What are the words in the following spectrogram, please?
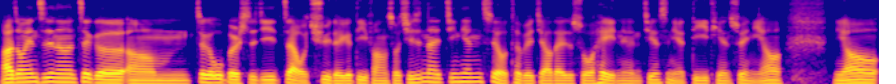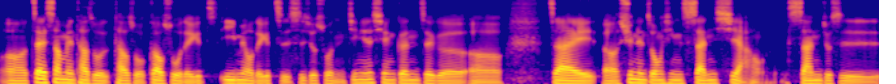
啊，总而言之呢，这个嗯，这个 Uber 司机在我去的一个地方的时候，其实呢，今天是有特别交代，就说，嘿，那个今天是你的第一天，所以你要你要呃，在上面他所他所告诉我的一个 email 的一个指示，就说你今天先跟这个呃，在呃训练中心山下哦，山就是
